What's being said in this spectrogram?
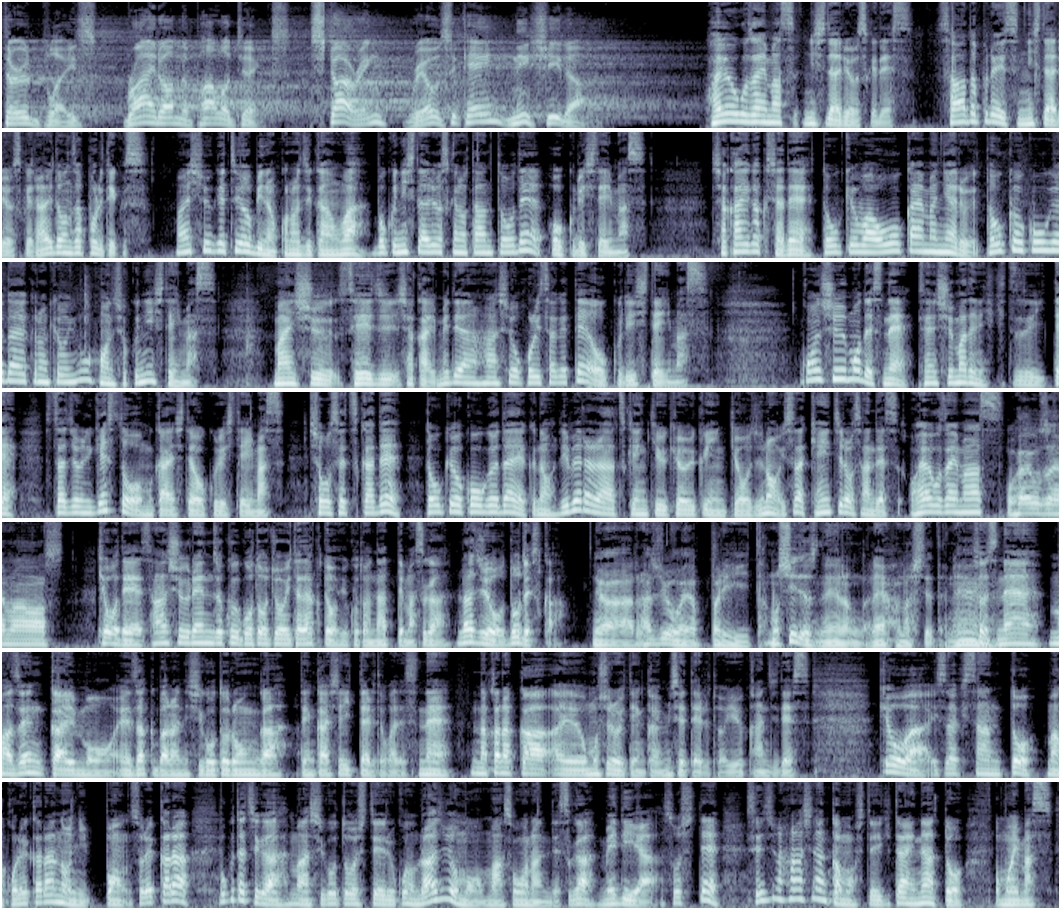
Third place, Ride on the Politics, starring Ryosuke Nishida. おはようございます。西田亮介です。サードプレイス西田亮介ライドオンザポリティクス。毎週月曜日のこの時間は僕西田亮介の担当でお送りしています。社会学者で東京は大岡山にある東京工業大学の教員を本職にしています。毎週政治、社会、メディアの話を掘り下げてお送りしています。今週もですね、先週までに引き続いて、スタジオにゲストをお迎えしてお送りしています。小説家で、東京工業大学のリベラルアーツ研究教育院教授の磯田健一郎さんです。おはようございます。おはようございます。今日で3週連続ご登場いただくということになってますが、ラジオどうですか？いやー、ラジオはやっぱり楽しいですね。なんかね、話しててね。そうですね。まあ前回も、えー、ザクバラに仕事論が展開していったりとかですね、なかなか、えー面白い展開を見せているという感じです。今日は磯崎さんと、まあこれからの日本、それから僕たちがまあ仕事をしているこのラジオもまあそうなんですが、メディア、そして政治の話なんかもしていきたいなと思います。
